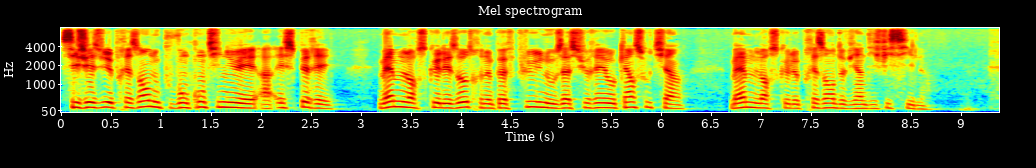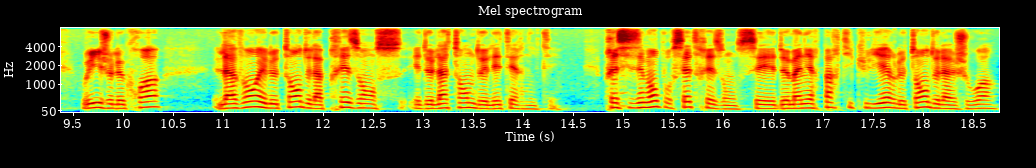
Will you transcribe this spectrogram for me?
Si Jésus est présent, nous pouvons continuer à espérer, même lorsque les autres ne peuvent plus nous assurer aucun soutien, même lorsque le présent devient difficile. Oui, je le crois, l'avant est le temps de la présence et de l'attente de l'éternité. Précisément pour cette raison, c'est de manière particulière le temps de la joie,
